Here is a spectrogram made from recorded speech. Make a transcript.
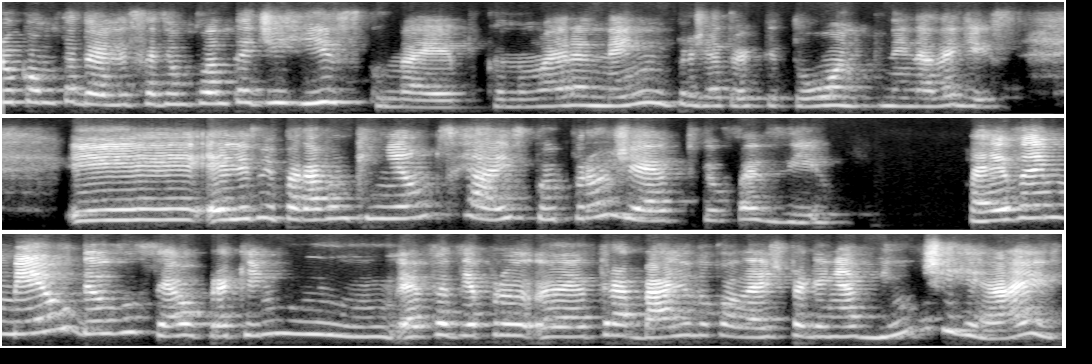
o computador. Eles faziam planta de risco na época, não era nem projeto arquitetônico, nem nada disso. E eles me pagavam 500 reais por projeto que eu fazia. Aí eu falei, meu Deus do céu, para quem é, fazia é, trabalho no colégio para ganhar 20 reais,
